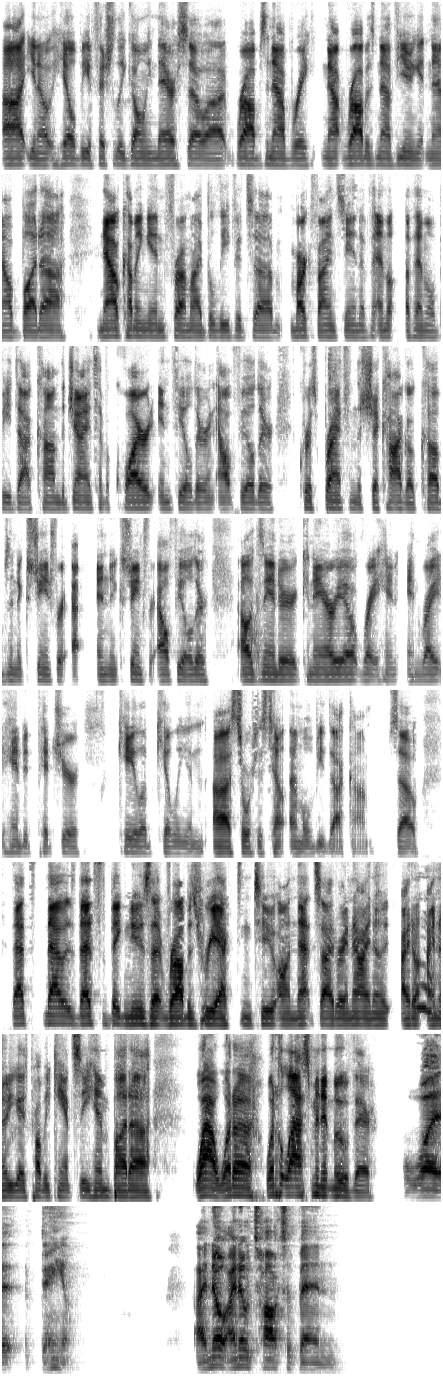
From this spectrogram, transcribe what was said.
Uh, you know he'll be officially going there. So uh, Rob's now break now. Rob is now viewing it now, but uh, now coming in from I believe it's uh, Mark Feinsand of M- of MLB.com. The Giants have acquired infielder and outfielder Kris Bryant from the Chicago Cubs in exchange for in exchange for outfielder Alexander Canario, right hand and right-handed pitcher Caleb Killian. Uh, sources tell MLB.com. So that's that was that's the big news that Rob is reacting to on that side right now. I know I don't Ooh. I know you guys probably can't see him, but uh wow, what a what a last minute move there. What damn. I know I know talks have been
